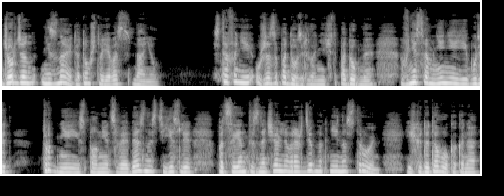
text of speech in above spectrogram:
Джорджан не знает о том, что я вас нанял. Стефани уже заподозрила нечто подобное. Вне сомнения, ей будет труднее исполнять свои обязанности, если пациент изначально враждебно к ней настроен, еще до того, как она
